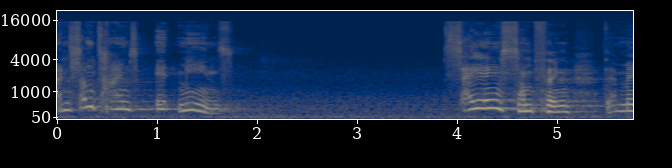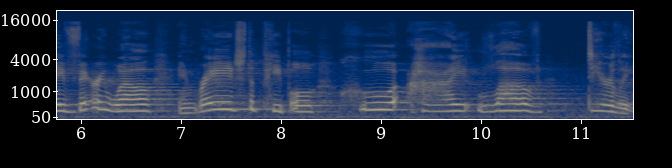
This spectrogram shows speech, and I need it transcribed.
And sometimes it means saying something that may very well enrage the people who I love dearly.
